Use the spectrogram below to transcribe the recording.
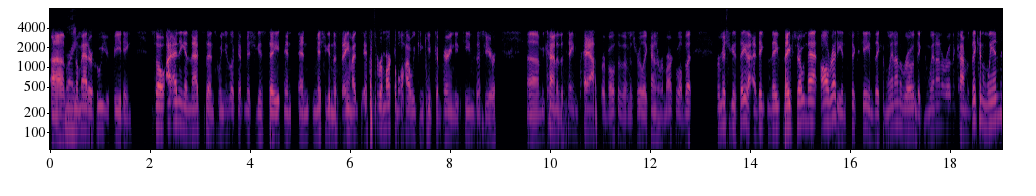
um, right. no matter who you're beating. So I, I think in that sense, when you look at Michigan State and, and Michigan the same, it's, it's remarkable how we can keep comparing these teams this year. Um, kind of the same path for both of them is really kind of remarkable. But for Michigan State, I think they they've shown that already in six games. They can win on the road. They can win on the road in the conference. They can win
